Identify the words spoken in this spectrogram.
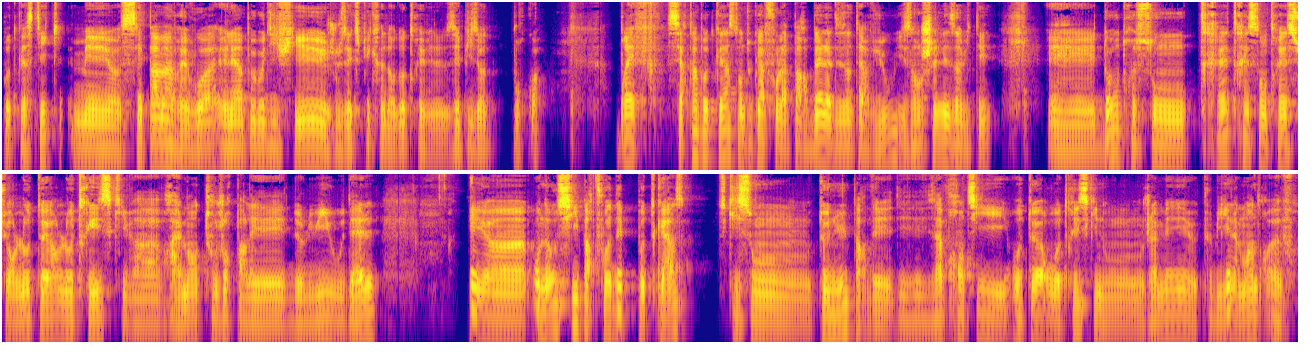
podcastique, mais euh, c'est pas ma vraie voix, elle est un peu modifiée et je vous expliquerai dans d'autres épisodes pourquoi. Bref, certains podcasts en tout cas font la part belle à des interviews, ils enchaînent les invités, et d'autres sont très très centrés sur l'auteur, l'autrice qui va vraiment toujours parler de lui ou d'elle. Et euh, on a aussi parfois des podcasts qui sont tenus par des, apprentis auteurs ou autrices qui n'ont jamais euh, publié la moindre œuvre.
